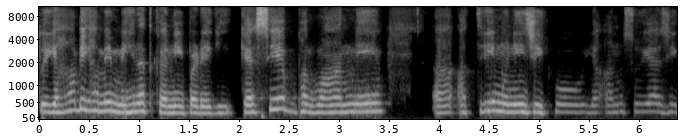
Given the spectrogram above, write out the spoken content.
तो यहाँ भी हमें मेहनत करनी पड़ेगी। कैसे भगवान ने अत्रि मुनि जी को या अनुसुईया जी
